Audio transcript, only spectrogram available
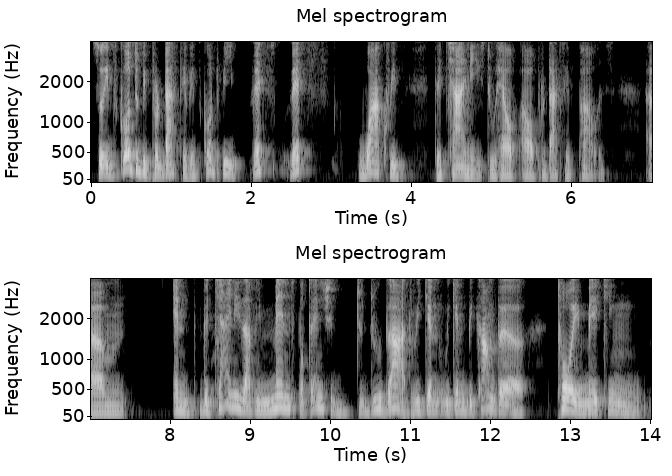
So it's got to be productive. It's got to be let's let's work with the Chinese to help our productive powers. Um, and the Chinese have immense potential to do that. We can we can become the toy making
